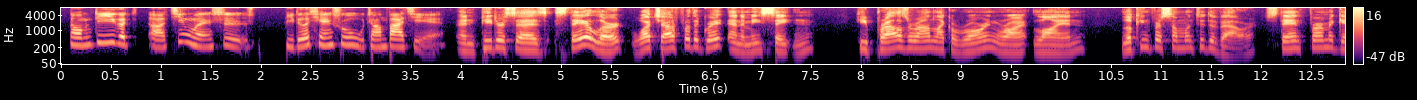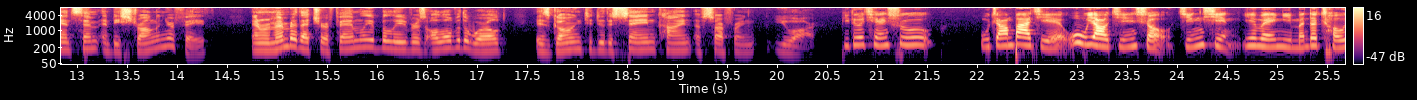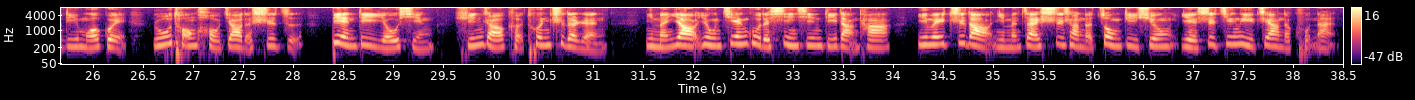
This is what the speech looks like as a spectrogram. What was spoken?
那我们第一个啊、呃经文是彼得前书五章八节。 And Peter says, Stay alert, watch out for the great enemy, Satan. He prowls around like a roaring ri- lion, looking for someone to devour. Stand firm against him and be strong in your faith. And remember that your family of believers all over the world is going to do the same kind of suffering you are. 彼得前书五章八节：勿要谨守警醒，因为你们的仇敌魔鬼如同吼叫的狮子，遍地游行，寻找可吞吃的人。你们要用坚固的信心抵挡他，因为知道你们在世上的众弟兄也是经历这样的苦难。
